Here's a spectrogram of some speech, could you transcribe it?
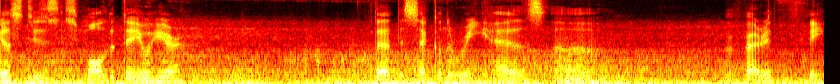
Just this small detail here that the second ring has uh, a very thin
